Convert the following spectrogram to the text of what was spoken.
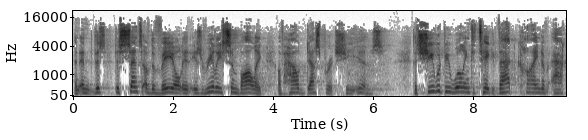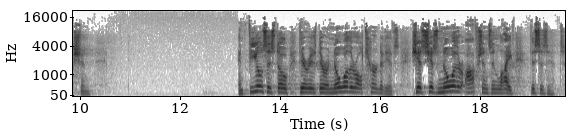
And, and this, this sense of the veil it is really symbolic of how desperate she is. That she would be willing to take that kind of action and feels as though there, is, there are no other alternatives. She has, she has no other options in life. This is it.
